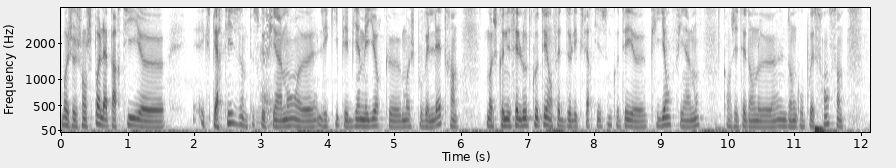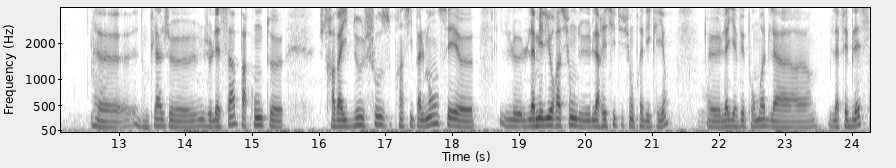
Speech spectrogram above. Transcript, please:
moi, je ne change pas la partie expertise, parce que finalement, l'équipe est bien meilleure que moi, je pouvais l'être. Moi, je connaissais l'autre côté, en fait, de l'expertise, le côté client, finalement, quand j'étais dans le, dans le groupe Ouest France. donc là, je, je, laisse ça. Par contre, je travaille deux choses principalement. C'est euh, l'amélioration de la restitution auprès des clients. Euh, là, il y avait pour moi de la, la faiblesse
